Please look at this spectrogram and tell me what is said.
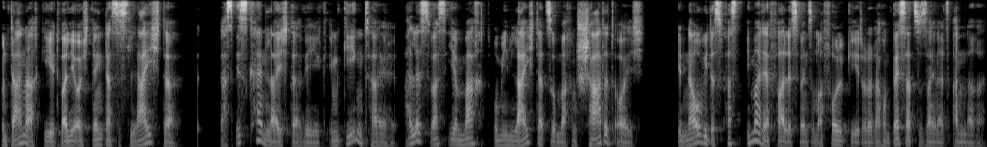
und danach geht, weil ihr euch denkt, das ist leichter, das ist kein leichter Weg. Im Gegenteil, alles, was ihr macht, um ihn leichter zu machen, schadet euch. Genau wie das fast immer der Fall ist, wenn es um Erfolg geht oder darum, besser zu sein als andere.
